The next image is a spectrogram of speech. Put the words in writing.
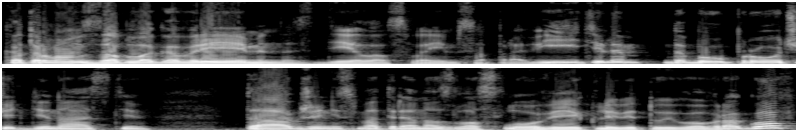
которого он заблаговременно сделал своим соправителем, дабы упрочить династию, также, несмотря на злословие и клевету его врагов,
